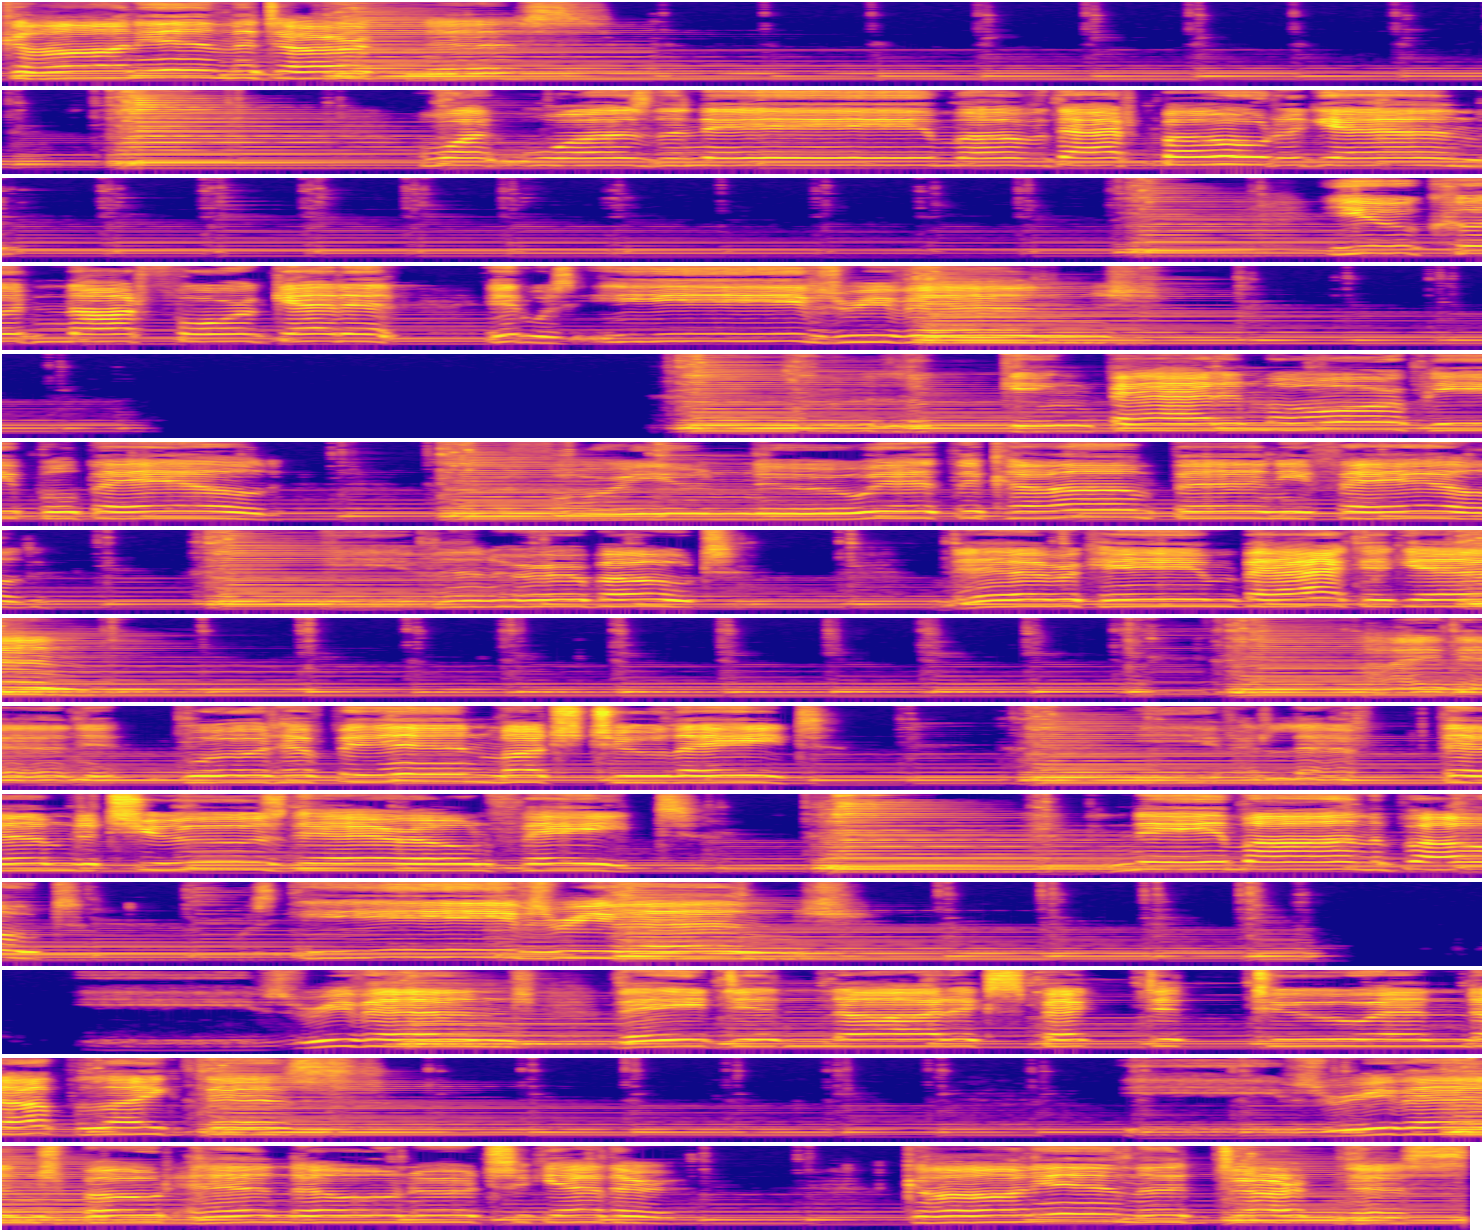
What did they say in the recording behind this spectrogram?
gone in the darkness. What was the name of that boat again? You could not forget it. It was Eve's revenge. Looking bad and more people bailed. The company failed. Even her boat never came back again. By then it would have been much too late. Eve had left them to choose their own fate name on the boat was Eve's Revenge. Eve's Revenge, they did not expect it to end up like this. Eve's Revenge, boat and owner together gone in the darkness.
